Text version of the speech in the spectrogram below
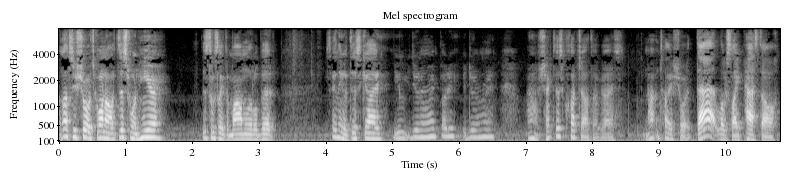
I'm not too sure what's going on with this one here. This looks like the mom a little bit. Same thing with this guy. You, you doing all right, buddy? You doing all right? Wow, check this clutch out though, guys. Not entirely sure. That looks like pastel.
